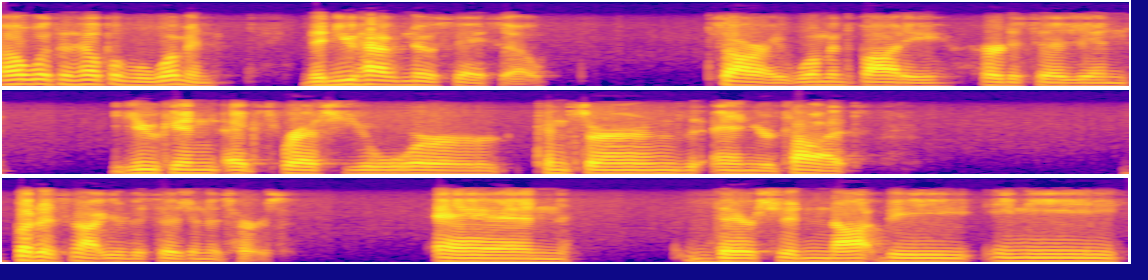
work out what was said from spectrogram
Oh, with the help of a woman. Then you have no say so. Sorry, woman's body, her decision. You can express your concerns and your thoughts, but it's not your decision, it's hers. And there should not be any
